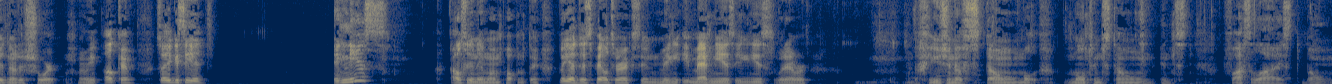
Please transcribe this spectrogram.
another short, right? Okay. So you can see it. igneous. I'll see the name when popping up there. But yeah, this Paleotrex and Magnius, igneous, whatever. The fusion of stone, molten stone, and fossilized bone.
